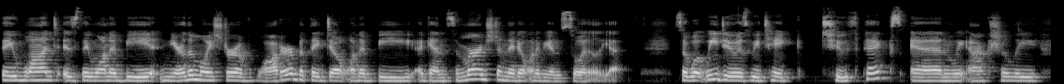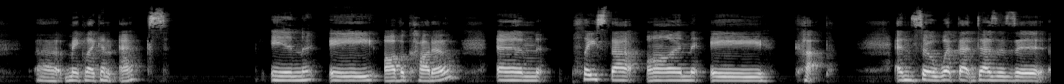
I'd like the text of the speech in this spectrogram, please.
they want is they want to be near the moisture of water, but they don't want to be again submerged and they don't want to be in soil yet. So what we do is we take toothpicks and we actually uh, make like an X in a avocado and place that on a cup. And so what that does is it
